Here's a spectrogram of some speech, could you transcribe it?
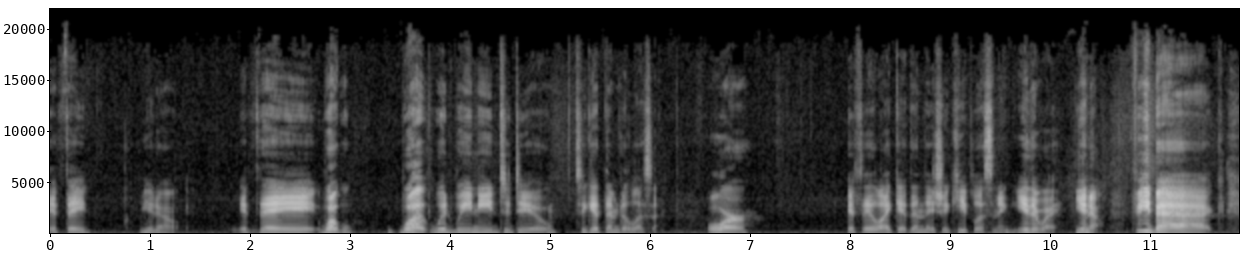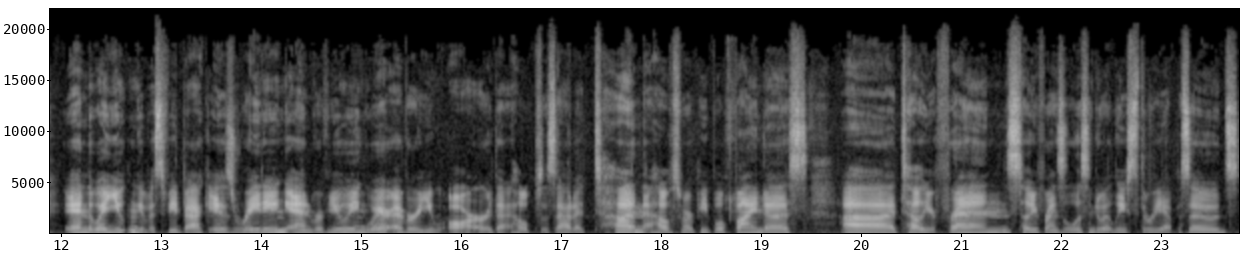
if they, you know, if they what what would we need to do to get them to listen, or if they like it, then they should keep listening. Either way, you know, feedback. And the way you can give us feedback is rating and reviewing wherever you are. That helps us out a ton. That helps more people find us. Uh, tell your friends. Tell your friends to listen to at least three episodes.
